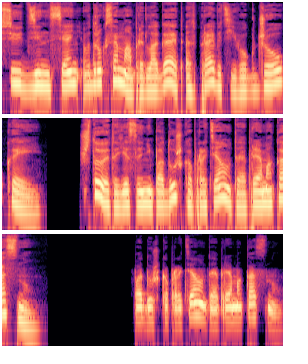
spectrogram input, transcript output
Сюй Цзинсянь вдруг сама предлагает отправить его к Джоу Кэй. Что это, если не подушка, протянутая прямо ко сну? Подушка, протянутая прямо ко сну.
